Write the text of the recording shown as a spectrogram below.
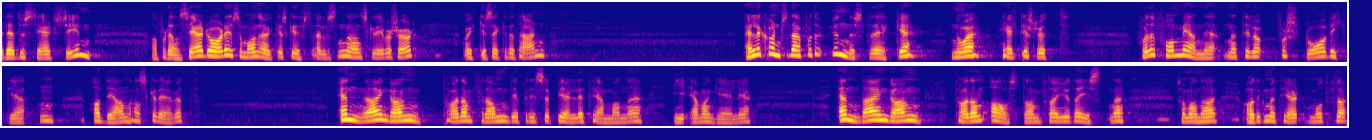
redusert syn. At fordi han ser dårlig, så må han øke skriftstørrelsen når han skriver sjøl, og ikke sekretæren. Eller kanskje det er for å understreke noe helt til slutt. For å få menighetene til å forstå viktigheten av det han har skrevet. Enda en gang tar han fram de prinsipielle temaene i evangeliet. Enda en gang tar han avstand fra judaistene, som han har argumentert mot fra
